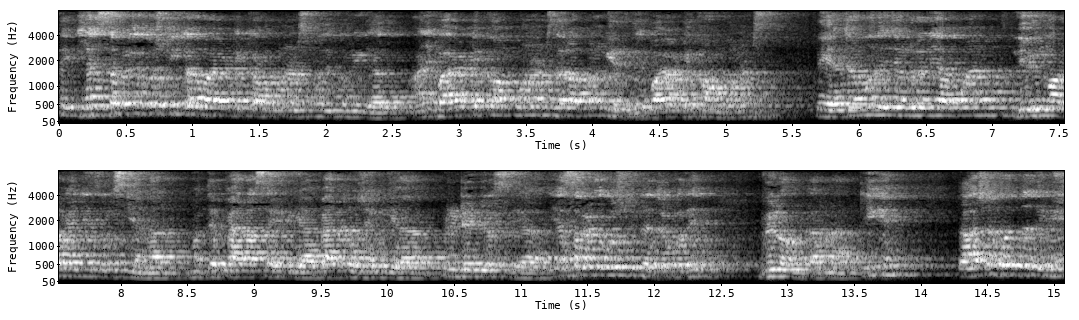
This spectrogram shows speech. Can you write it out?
तर ह्या सगळ्या गोष्टी काय बायोटिक कंपोनंट्समध्ये तुम्ही घ्या. आणि बायोटिक कंपोनंट जर आपण घेतले बायोटिक कॉम्पोनंट्स तर याच्यामध्ये जनरली आपण लिव्हिंग ऑर्गॅनिझम्स घेणार. मग ते पॅरासाइट घ्या पॅथोजन घ्या प्रिडेटर्स घ्या या सगळ्या गोष्टी त्याच्यामध्ये बिलॉंग करणार. ठीक आहे? तर अशा पद्धतीने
